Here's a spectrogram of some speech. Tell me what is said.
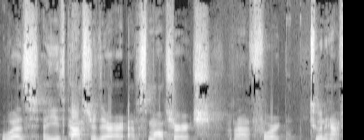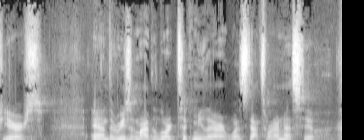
was a youth pastor there at a small church uh, for two and a half years. And the reason why the Lord took me there was that's where I met Sue.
